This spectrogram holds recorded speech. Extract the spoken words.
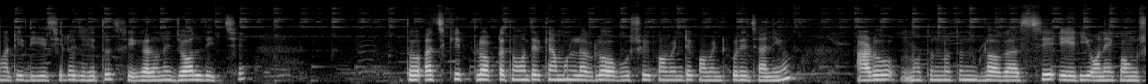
মাটি দিয়েছিল যেহেতু, সেই কারণে জল দিচ্ছে। তো আজকের ব্লগটা তোমাদের কেমন লাগল অবশ্যই কমেন্টে কমেন্ট করে জানিও। আরও নতুন নতুন ব্লগ আসছে, এরই অনেক অংশ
